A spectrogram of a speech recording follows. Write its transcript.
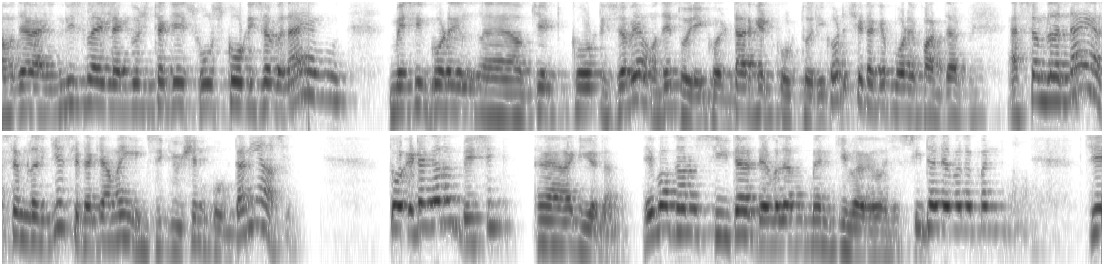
আমাদের ইংলিশ ল্যাঙ্গুয়েজটাকে সোর্স কোড হিসাবে নেয় এবং মেশিন কোডের অবজেক্ট কোড হিসাবে আমাদের তৈরি করে টার্গেট কোড তৈরি করে, সেটাকে পরে ফার্দার অ্যাসেম্বলার নেয় অ্যাসেম্বলার গিয়ে সেটাকে আমি এক্সিকিউশন কোডটা নিয়ে আসি। তো এটা গেল বেসিক আইডিয়াটা এবার ধরো সিটা ডেভেলপমেন্ট কীভাবে হয়েছে? সিটা ডেভেলপমেন্ট যে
